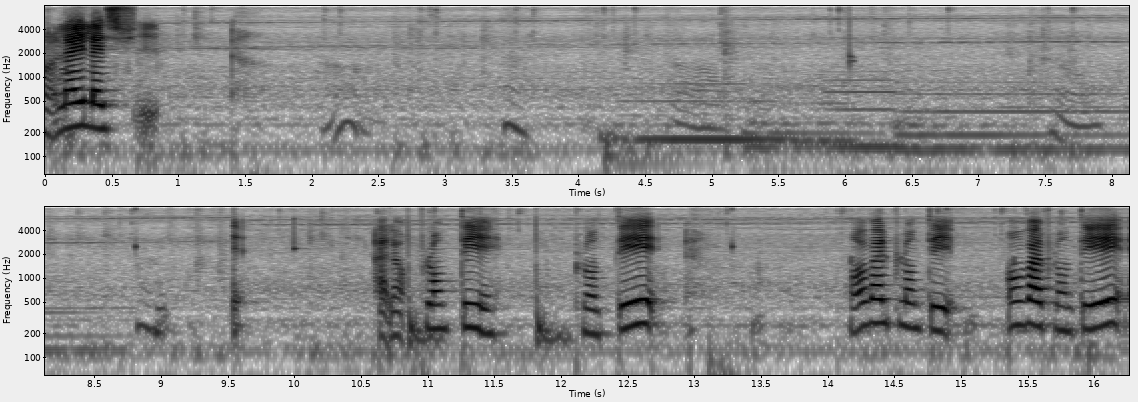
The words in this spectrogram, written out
Là, il a su... Alors, planter, planter. On va le planter. On va planter.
